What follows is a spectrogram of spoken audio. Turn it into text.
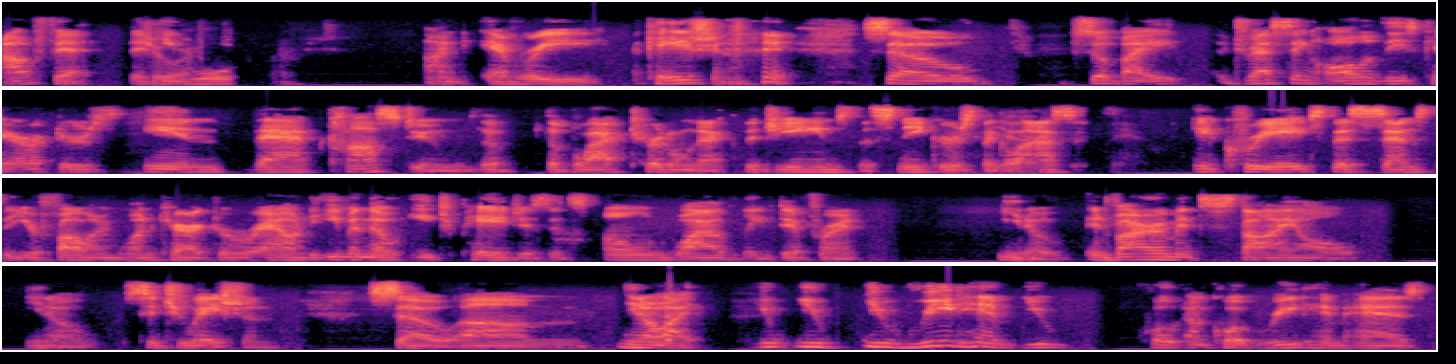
outfit that he wore on every occasion. so so by dressing all of these characters in that costume, the the black turtleneck, the jeans, the sneakers, the glasses, it creates this sense that you're following one character around, even though each page is its own wildly different, you know, environment, style, you know, situation. So, um, you know, I you you you read him, you quote unquote read him as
